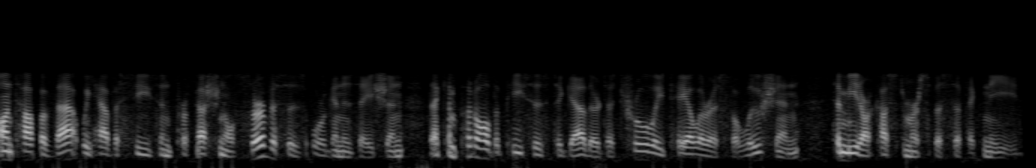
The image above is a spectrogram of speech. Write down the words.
On top of that, we have a seasoned professional services organization that can put all the pieces together to truly tailor a solution to meet our customer specific needs.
